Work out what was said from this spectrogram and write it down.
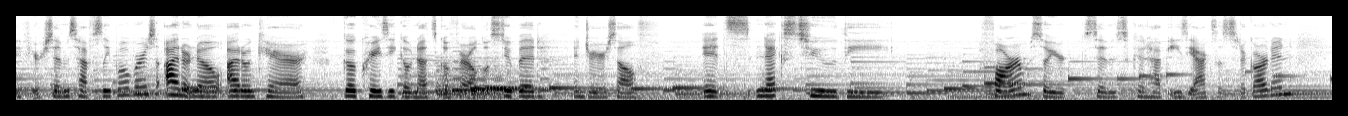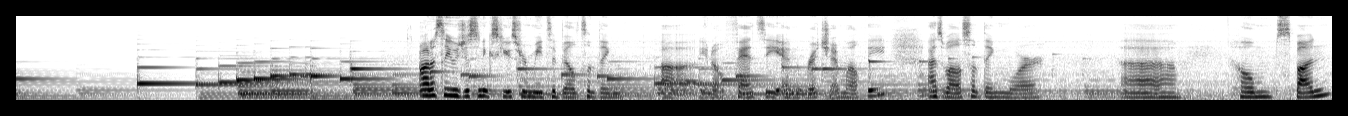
if your Sims have sleepovers. I don't know. I don't care. Go crazy, go nuts, go feral, go stupid. Enjoy yourself. It's next to the farm so your Sims can have easy access to the garden. Honestly, it was just an excuse for me to build something, uh, you know, fancy and rich and wealthy, as well as something more uh, homespun.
